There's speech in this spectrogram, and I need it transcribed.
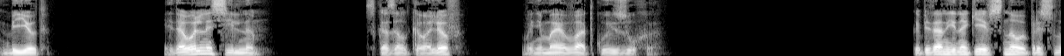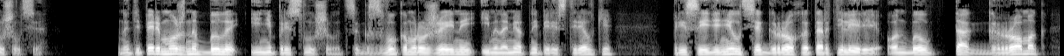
Бьют. И довольно сильно», — сказал Ковалев, вынимая ватку из уха. Капитан Янакеев снова прислушался. Но теперь можно было и не прислушиваться. К звукам ружейной и минометной перестрелки присоединился грохот артиллерии. Он был так громок, что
